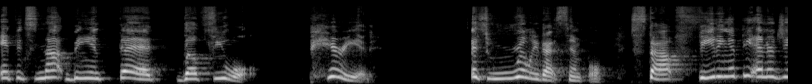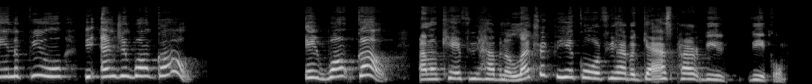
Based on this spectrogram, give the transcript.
if it's not being fed the fuel, period. It's really that simple. Stop feeding it the energy and the fuel, the engine won't go. It won't go. I don't care if you have an electric vehicle or if you have a gas powered vehicle.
